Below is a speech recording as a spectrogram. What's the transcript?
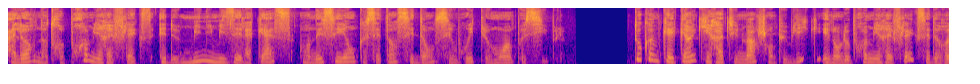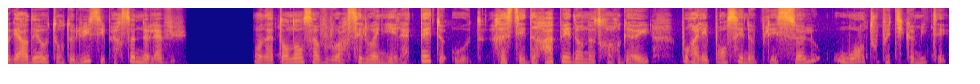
alors notre premier réflexe est de minimiser la casse en essayant que cet incident s'ébruite le moins possible. Tout comme quelqu'un qui rate une marche en public et dont le premier réflexe est de regarder autour de lui si personne ne l'a vu. On a tendance à vouloir s'éloigner la tête haute, rester drapé dans notre orgueil pour aller penser nos plaies seuls ou en tout petit comité.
